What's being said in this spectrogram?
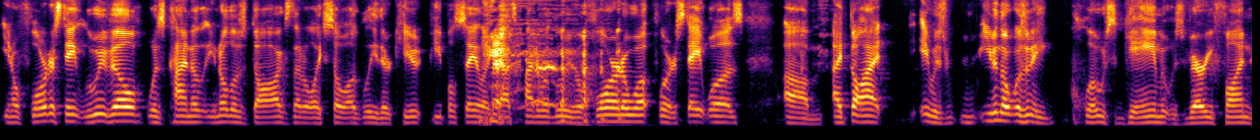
you know, Florida State, Louisville was kind of, you know, those dogs that are like so ugly, they're cute. People say like that's kind of what Louisville, Florida, what Florida State was. Um, I thought it was, even though it wasn't a close game, it was very fun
